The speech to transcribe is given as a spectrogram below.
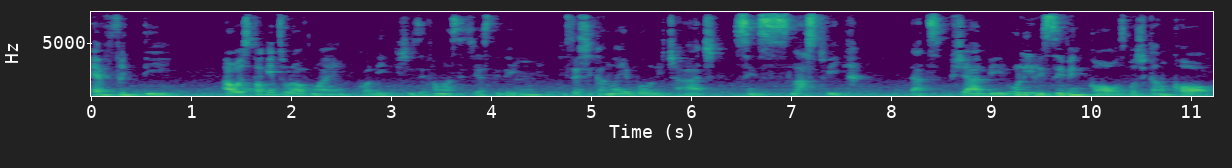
every day. I was talking to one of my colleagues. She's a pharmacist yesterday. Mm. She said she cannot even recharge since last week. That she had been only receiving calls, but she can't call.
